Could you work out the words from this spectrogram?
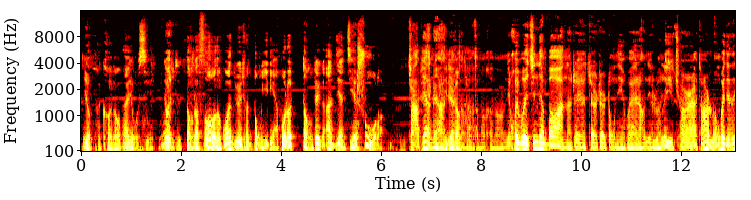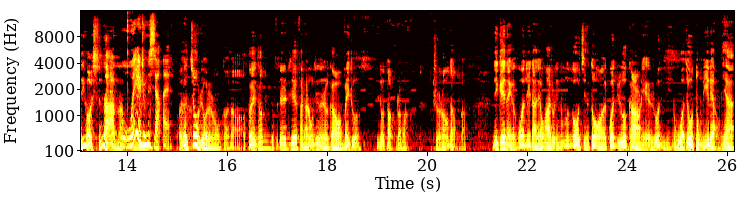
有他可能才有戏，就等着所有的公安局全动一遍，或者等这个案件结束了。诈骗这样，你这张卡怎么可能？你会不会今天报案呢？这这这动你一回，然后你轮了一圈儿，哎，正好轮回去，他又有新的案子。我也这么想，哎，我觉得就是有这种可能，所以他们这这些反诈中心的人告诉我，没辙，你就等着吧，只能等着。你给哪个公安局打电话说你能不能给我解冻啊？公安局都告诉你说你我就冻你两天，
